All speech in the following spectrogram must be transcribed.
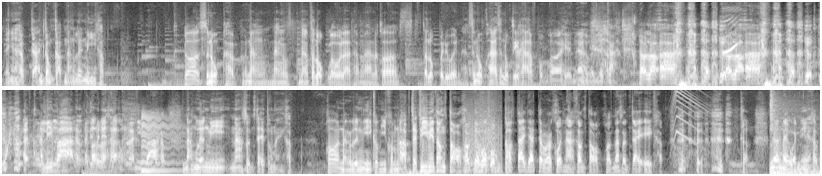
เป็นไงครับการกำกับหนังเรื่องนี้ครับ ก็สนุกครับเพราะหนังหนังหนังตลกเราเวลาทำงานแล้วก็ตลกไปด้วยนะฮะสนุกฮะสนุกดีครับ ผมก็เห็นเอ่อบรรยากาศ แล้วเราอ่า แล้วเราอ่าอันนี้บ้าแล้วอันนี้ไม่ได้สนุกอันนี้บ้าครับ หนังเรื่องนี้น่าสนใจตรงไหนครับก็หนังเรื่องนี้ก็มีความคน่ารับแต่พี่ไม่ต้องตอบครับเดี๋ยวพวกผมก๊อฟต้ายัดจะมาค้นหาคำตอบความน่าสนใจเองครับ ครับ เรื่องในวันนี้ครับ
